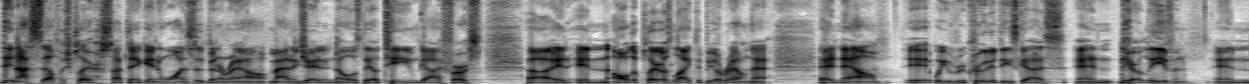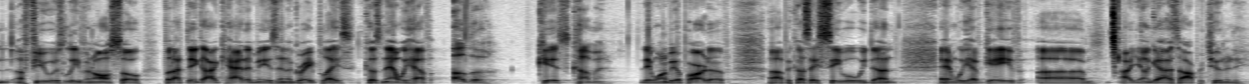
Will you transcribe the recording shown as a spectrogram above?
they're not selfish players. I think anyone that's been around Matt and Jayden knows they're a team guy first, uh, and, and all the players like to be around that. And now it, we recruited these guys, and they're leaving, and a few is leaving also. But I think our academy is in a great place because now we have other kids coming they want to be a part of uh, because they see what we've done, and we have gave uh, our young guys the opportunity.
